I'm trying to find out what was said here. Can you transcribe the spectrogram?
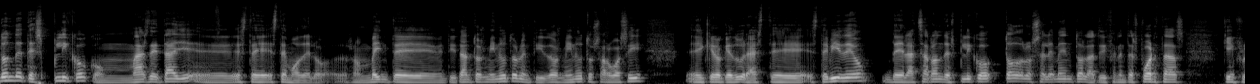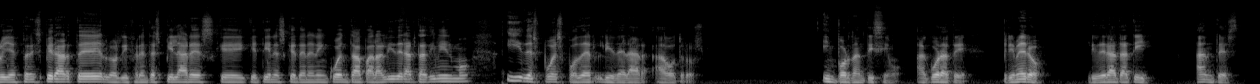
donde te explico con más detalle eh, este, este modelo. Son 20, 20 y tantos minutos, 22 minutos, algo así, eh, creo que dura este, este vídeo de la charla donde explico todos los elementos, las diferentes fuerzas que influyen para inspirarte, los diferentes pilares que, que tienes que tener en cuenta para liderarte a ti mismo y después poder liderar a otros. Importantísimo, acuérdate, primero, lidérate a ti antes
